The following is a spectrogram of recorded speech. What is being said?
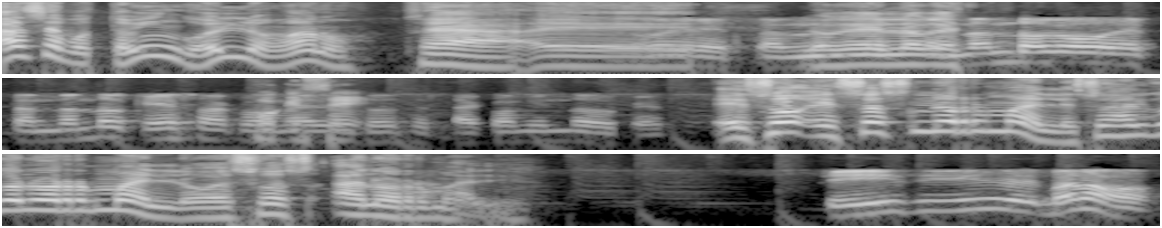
acá se ha puesto bien gordo, mano. O sea, eh, Oye, están, lo que, que- dando, le están dando queso a Porque comer, se- entonces está comiendo queso. eso, eso es normal, eso es algo normal o eso es anormal. Sí, sí, bueno.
